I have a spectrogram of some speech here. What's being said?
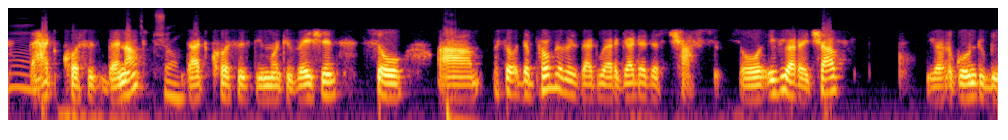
Mm. That causes burnout. Sure. That causes demotivation. So, um, so the problem is that we are regarded as chaffs. So, if you are a chaff, you are going to be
